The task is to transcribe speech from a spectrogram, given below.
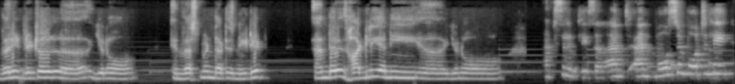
very little, uh, you know, investment that is needed, and there is hardly any, uh, you know. Absolutely, sir. And and most importantly,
